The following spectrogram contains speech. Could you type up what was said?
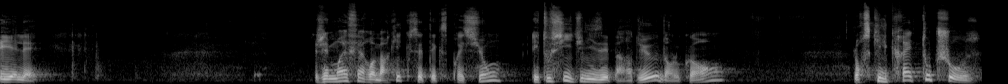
et elle est. J'aimerais faire remarquer que cette expression est aussi utilisée par Dieu dans le Coran lorsqu'il crée toute chose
